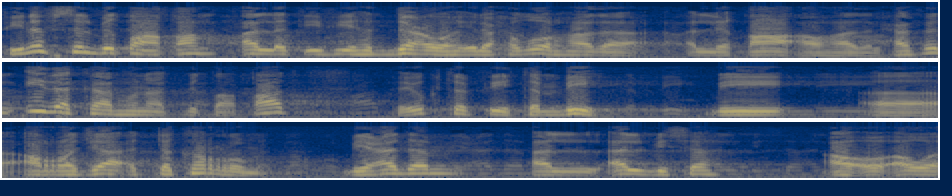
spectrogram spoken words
في نفس البطاقة التي فيها الدعوة إلى حضور هذا اللقاء أو هذا الحفل. إذا كان هناك بطاقات فيكتب فيه تنبيه بالرجاء التكرم بعدم الألبسة أو, أو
